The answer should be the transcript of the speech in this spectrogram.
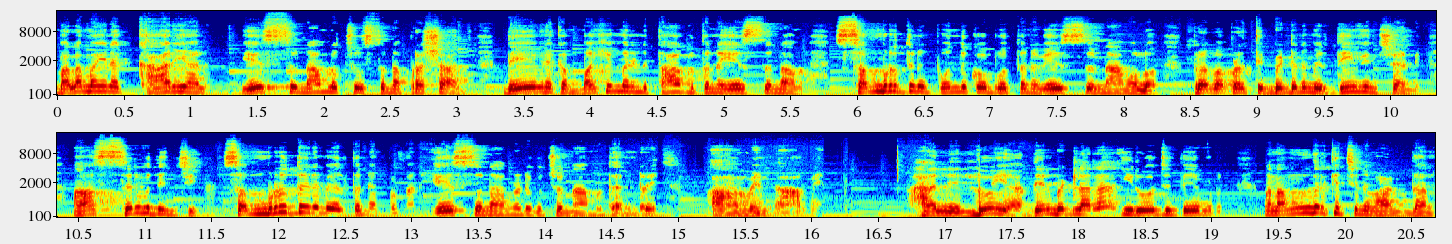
బలమైన కార్యాలు ఏసు చూస్తున్న ప్రశాంత్ దేవుని యొక్క మహిమని తాకుతున్న ఏస్తున్నాం సమృద్ధిని పొందుకోబోతున్న వేస్తున్నామలో ప్రభా ప్రతి బిడ్డను మీరు దీవించండి ఆశీర్వదించి సమృద్ధిని మేలుతో నింపమని ఏస్తున్నామని అడుగుచున్నాము తండ్రి. Amen amen. హలే లూయ దేని బిడ్డలారా ఈ రోజు దేవుడు మనందరికి ఇచ్చిన వాగ్దానం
